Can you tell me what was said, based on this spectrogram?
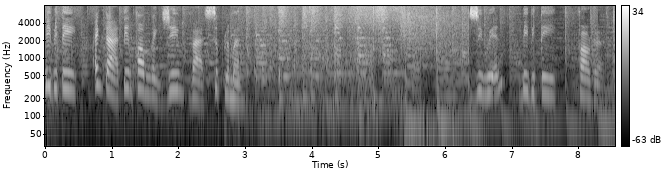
BBT, anh cả tiên phong ngành gym và supplement. Duy Nguyễn, BBT Founder.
